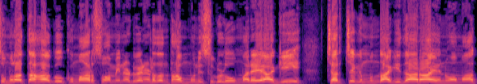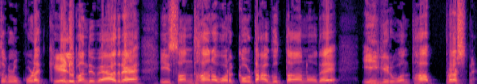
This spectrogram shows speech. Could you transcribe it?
ಸುಮಲತಾ ಹಾಗೂ ಕುಮಾರಸ್ವಾಮಿ ನಡುವೆ ನಡೆದಂತಹ ಮುನಿಸುಗಳು ಮರೆಯಾಗಿ ಚರ್ಚೆಗೆ ಮುಂದಾಗಿದ್ದಾರಾ ಎನ್ನುವ ಮಾತುಗಳು ಕೂಡ ಕೇಳಿ ಬಂದಿವೆ. ಆದರೆ ಈ ಸಂಧಾನ ವರ್ಕೌಟ್ ಆಗುತ್ತಾ ಅನ್ನೋದೇ ಈಗಿರುವಂತಹ ಪ್ರಶ್ನೆ.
